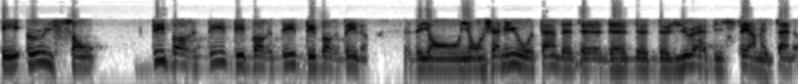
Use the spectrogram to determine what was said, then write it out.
Et eux, ils sont débordés, débordés, débordés. Là. Ils ont, ils ont jamais eu autant de, de, de, de, de lieux à visiter en même temps. Là.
